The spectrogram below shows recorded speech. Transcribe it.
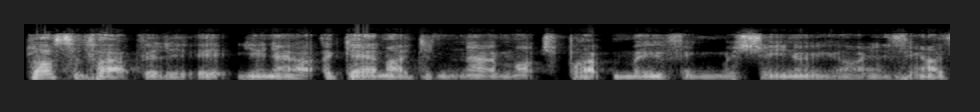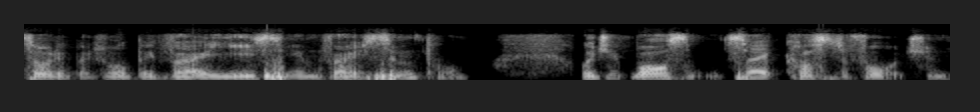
plus the fact that it, you know, again, I didn't know much about moving machinery or anything. I thought it would all be very easy and very simple, which it wasn't. So it cost a fortune.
